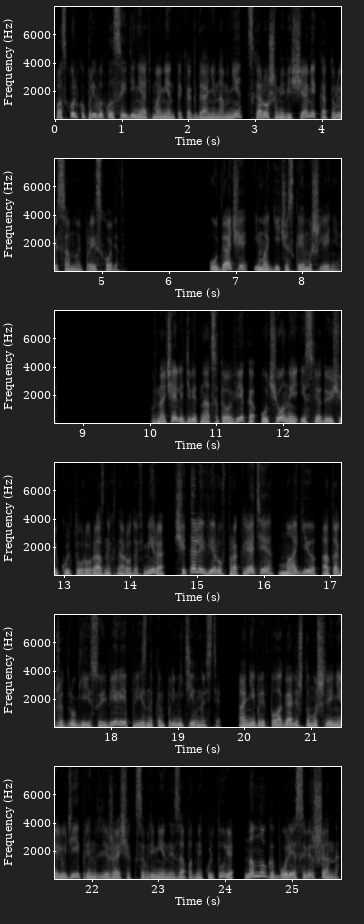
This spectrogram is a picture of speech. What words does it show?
поскольку привыкла соединять моменты, когда они на мне, с хорошими вещами, которые со мной происходят. Удача и магическое мышление. В начале XIX века ученые, исследующие культуру разных народов мира, считали веру в проклятие, магию, а также другие суеверия признаком примитивности. Они предполагали, что мышление людей, принадлежащих к современной западной культуре, намного более совершенно.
